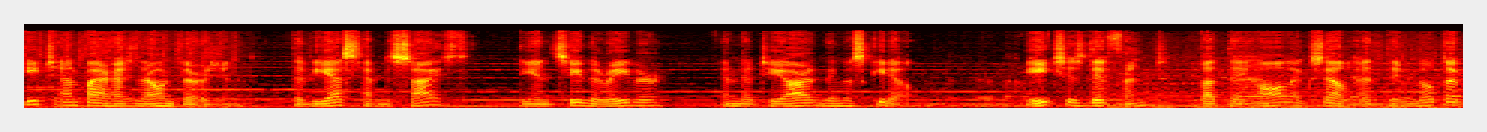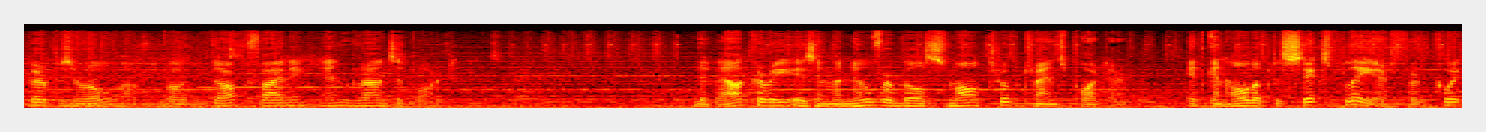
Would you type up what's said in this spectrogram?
Each Empire has their own version. The VS have the Scythe, the NC the Reaver, and the TR the Mosquito. Each is different, but they all excel at the multi-purpose role of both dogfighting and ground support. The Valkyrie is a maneuverable small troop transporter. It can hold up to 6 players for quick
